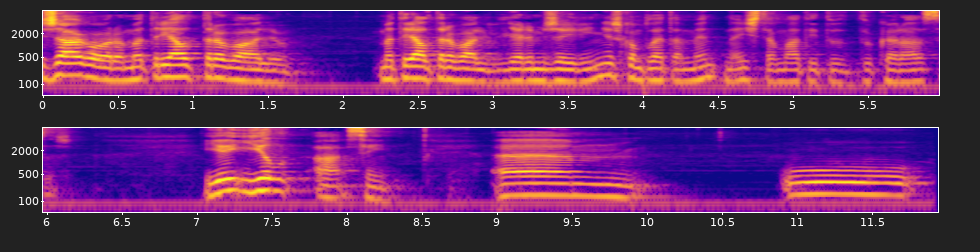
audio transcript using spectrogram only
já agora, material de trabalho. Material de trabalho, Guilherme Geirinhas, completamente, né? isto é uma atitude do caraças. E, e ele. Ah, sim. Um, o,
